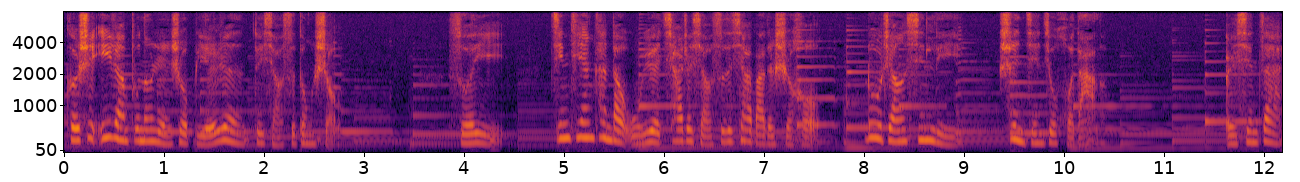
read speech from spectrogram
可是依然不能忍受别人对小四动手，所以。今天看到五月掐着小四的下巴的时候，陆章心里瞬间就火大了。而现在，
